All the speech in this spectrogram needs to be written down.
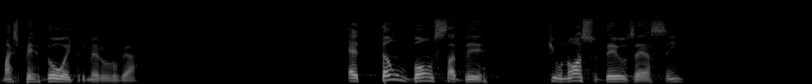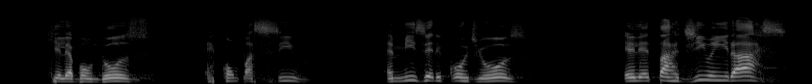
mas perdoa em primeiro lugar. É tão bom saber que o nosso Deus é assim, que Ele é bondoso, é compassivo, é misericordioso, Ele é tardio em irar-se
